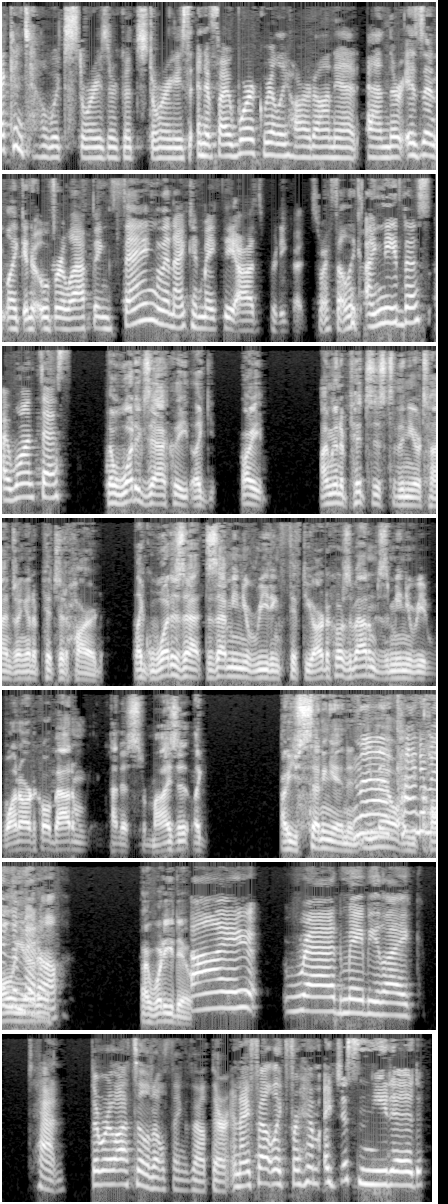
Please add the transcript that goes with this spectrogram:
I can tell which stories are good stories. And if I work really hard on it and there isn't like an overlapping thing, then I can make the odds pretty good. So I felt like I need this. I want this. Now, what exactly, like, all right, I'm going to pitch this to the New York Times. I'm going to pitch it hard. Like, what is that? Does that mean you're reading 50 articles about him? Does it mean you read one article about him, kind of surmise it? Like, are you sending it in an email? Are kind you of in the calling your editor? middle. All right, what do you do? I read maybe like 10. There were lots of little things out there. And I felt like for him, I just needed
